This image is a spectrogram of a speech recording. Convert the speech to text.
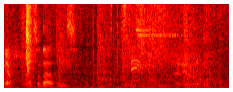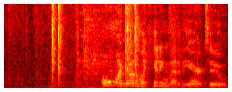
Yep, that's what happens. Oh my god, I'm like hitting him out of the air too.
